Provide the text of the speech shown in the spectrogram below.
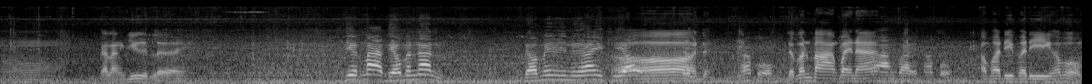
อืมกำลังยืดเลยยืดมากเดี๋ยวมันนั่น เดี๋ยวไม่มีเนื้อให้เคี้ยวอ๋อเดี๋ยวครับผมเดี๋ยวมันบางไปนะวางไปครับผมเอาพอดีพอดีครับผม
